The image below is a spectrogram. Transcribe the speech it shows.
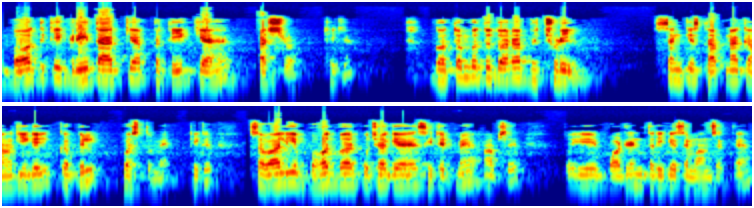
बौद्ध की गृह आज्ञा प्रतीक क्या है? अश्व। ठीक है? गौतम बुद्ध द्वारा भिक्षुड़ी संघ की स्थापना कहाँ की गई? कपिल वस्तु में, ठीक है? सवाल ये बहुत बार पूछा गया है सीटेट में आपसे तो ये इंपॉर्टेंट तरीके से मान सकते हैं।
